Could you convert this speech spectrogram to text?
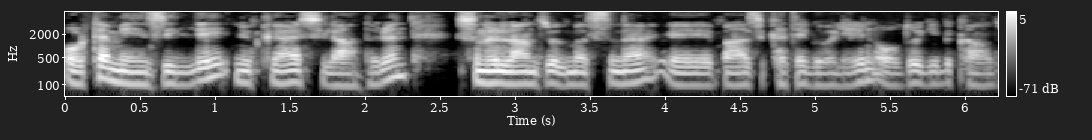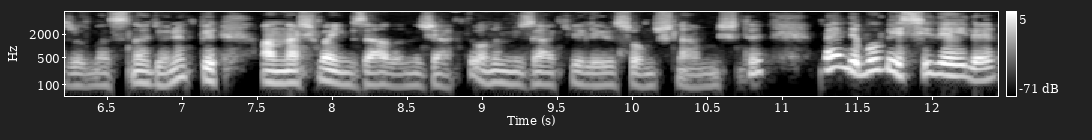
orta menzilli nükleer silahların sınırlandırılmasına, e, bazı kategorilerin olduğu gibi kaldırılmasına dönük bir anlaşma imzalanacaktı. Onun müzakereleri sonuçlanmıştı. Ben de bu vesileyle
